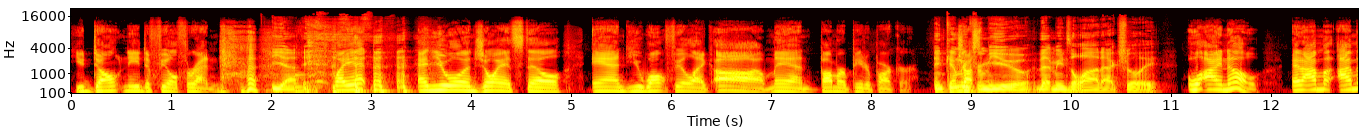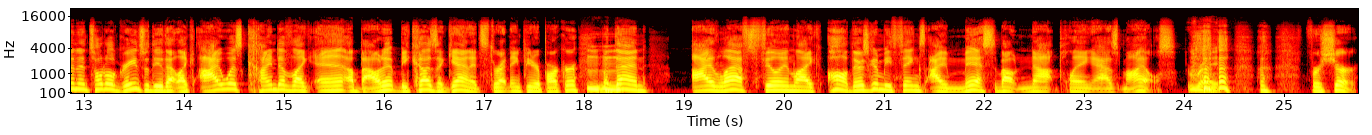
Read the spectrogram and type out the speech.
You don't need to feel threatened. yeah. Play it, and you will enjoy it still and you won't feel like, oh man, bummer, Peter Parker. And coming Trust from me. you, that means a lot, actually. Well, I know. And I'm I'm in a total agreement with you that like I was kind of like eh about it because again it's threatening Peter Parker, mm-hmm. but then I left feeling like oh there's gonna be things I miss about not playing as Miles, right? For sure.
